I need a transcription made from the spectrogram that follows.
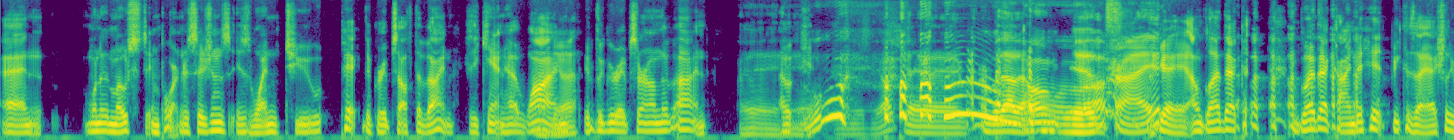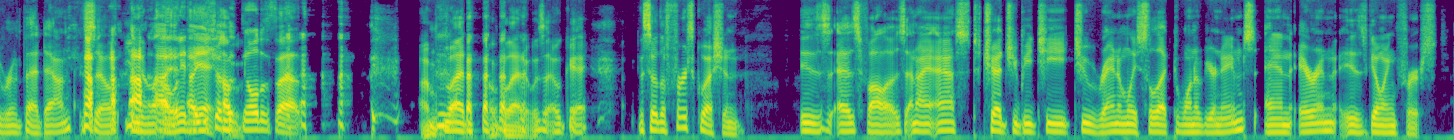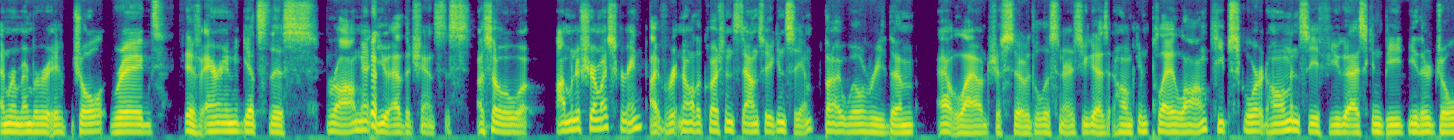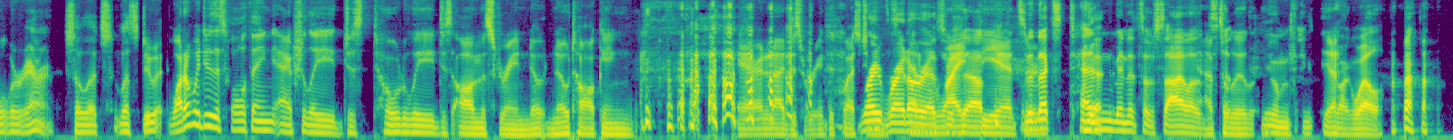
and one of the most important decisions is when to pick the grapes off the vine because you can't have wine yeah. if the grapes are on the vine. Hey, Okay. Oh, okay. Remember that home, All kids. right. Okay, I'm glad that I'm glad that kind of hit because I actually wrote that down. So you know, Oh, it I- you should have told us that. I'm glad. I'm glad it was okay. So the first question is as follows, and I asked ChatGPT to randomly select one of your names, and Aaron is going first. And remember, if Joel Rigged. if Aaron gets this wrong, you have the chance to. So I'm going to share my screen. I've written all the questions down so you can see them, but I will read them out loud just so the listeners, you guys at home, can play along, keep score at home, and see if you guys can beat either Joel or Aaron. So let's let's do it. Why don't we do this whole thing actually just totally just on the screen? No no talking. Aaron and I just read the questions. Write write our and answers write down. the answer. the next ten minutes of silence. to Absolutely. assume things are Yeah. going well.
